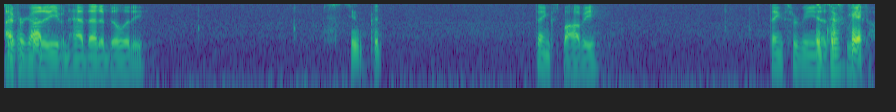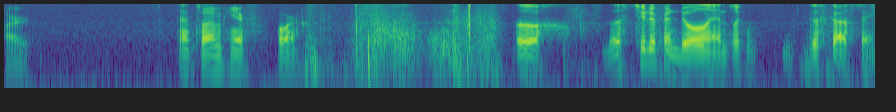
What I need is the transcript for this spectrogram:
i forgot it even had that ability Stupid. thanks bobby thanks for being It's a okay. sweetheart That's what I'm here for. Ugh. Those two different dual lands look disgusting.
